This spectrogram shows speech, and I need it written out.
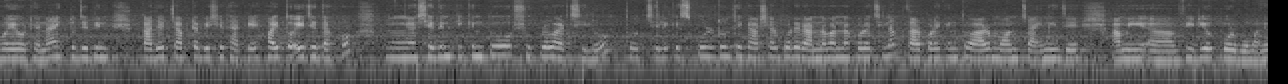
হয়ে ওঠে না। একটু যেদিন কাজের চাপটা বেশি থাকে, হয়তো এই যে দেখো সেদিন কি কিন্তু শুক্রবার ছিল, তো ছেলেকে স্কুল টুল থেকে আসার পরে রান্নাবান্না করেছিলাম, তারপরে কিন্তু আর মন চাইনি যে আমি ভিডিও করব মানে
